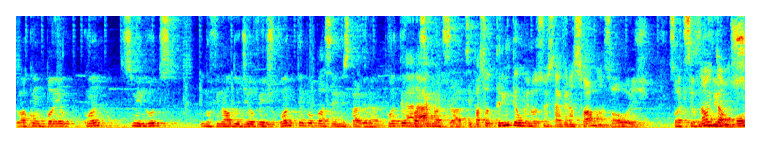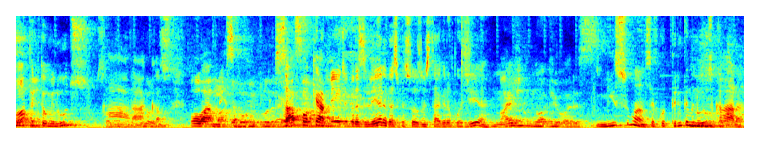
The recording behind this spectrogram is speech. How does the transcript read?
eu acompanho quantos minutos e no final do dia eu vejo quanto tempo eu passei no Instagram, quanto tempo eu passei no Caraca, WhatsApp. você passou 31 minutos no Instagram só, mano? Só hoje. Só que se eu for Não, então, só ontem- 31 minutos? Só 31 Caraca, minutos. mano. Ô, a Eu vou ver pelo- me... Sabe qual que é a média brasileira das pessoas no Instagram por dia? Mais de 9 horas. Isso, mano, você ficou 30 minutos, cara.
